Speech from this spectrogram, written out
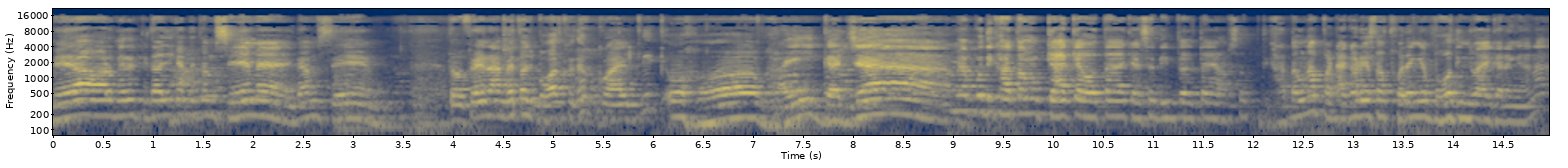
मेरा और मेरे पिताजी का एकदम सेम है, एकदम सेम तो फ्रेंड मैं तो बहुत खुद है। क्वालिटी ओहो, भाई गजा मैं आपको दिखाता हूँ क्या क्या होता है, कैसे दीप जलता है, आप सब दिखाता हूँ ना, पटाखा ये सब फोड़ेंगे, बहुत इंजॉय करेंगे, है ना?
